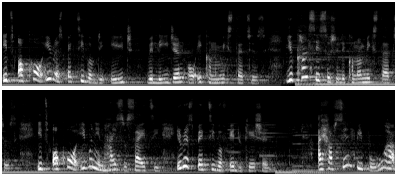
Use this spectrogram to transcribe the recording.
It occurs irrespective of the age, religion, or economic status. You can't say social economic status. It occurs even in high society, irrespective of education. I have seen people who have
